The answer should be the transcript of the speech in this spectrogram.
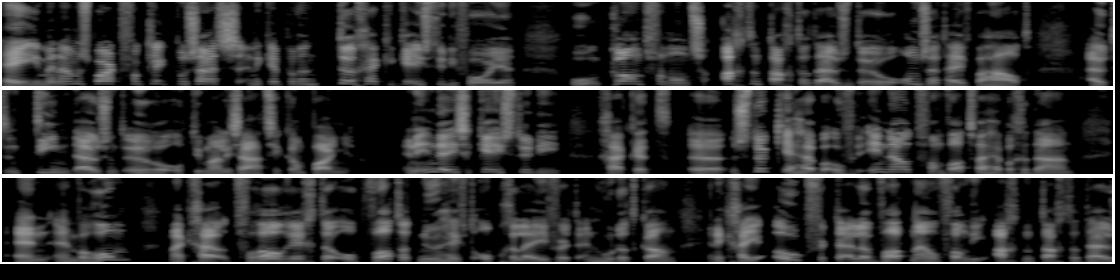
Hey, mijn naam is Bart van Klikproces en ik heb er een te gekke case study voor je. Hoe een klant van ons 88.000 euro omzet heeft behaald uit een 10.000 euro optimalisatiecampagne. En in deze case study ga ik het uh, een stukje hebben over de inhoud van wat we hebben gedaan en, en waarom. Maar ik ga het vooral richten op wat het nu heeft opgeleverd en hoe dat kan. En ik ga je ook vertellen wat nou van die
